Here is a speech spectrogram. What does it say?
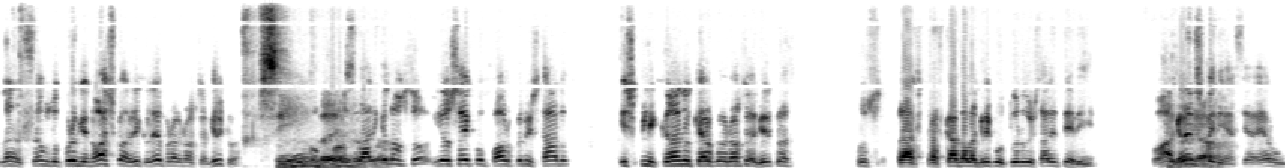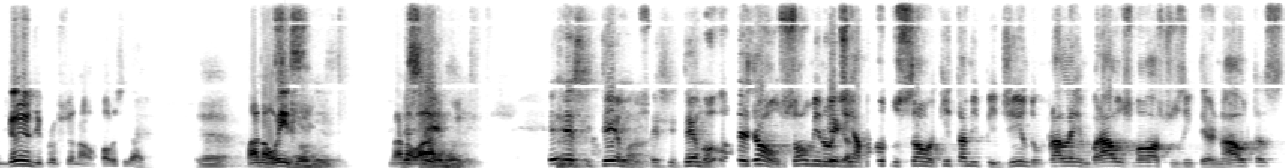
lançamos o prognóstico agrícola. Lembra o prognóstico agrícola? Sim, o Paulo Cidade que lançou, e eu saí com o Paulo pelo Estado explicando o que era o prognóstico agrícola para cada agricultura do Estado inteirinho. Foi uma que grande legal. experiência. Era um grande profissional, Paulo Cidade. É, Manauense. Muito. Manauara. muito. Esse tema, esse tema. Ô, Tejão, só um minutinho. Diga. A produção aqui está me pedindo para lembrar os nossos internautas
